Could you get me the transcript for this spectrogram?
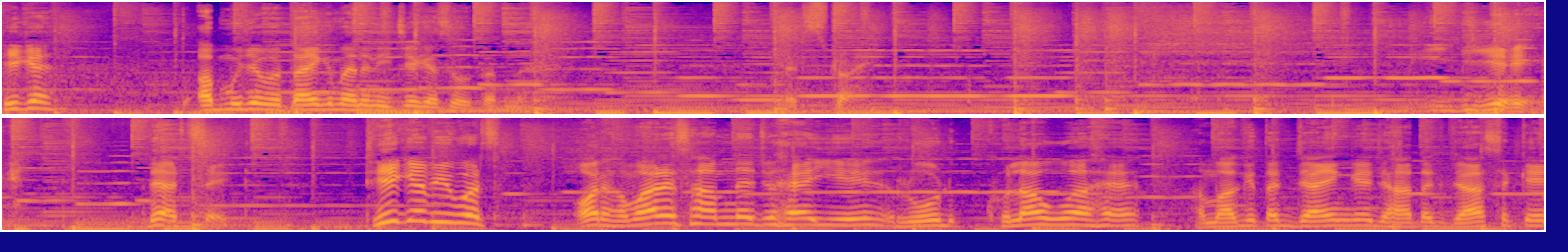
ठीक है? तो अब मुझे बताएँ कि मैंने नीचे कैसे उतरना है। लेट्स ट्राई ये दैट्स इट ठीक है व्यूवर्स और हमारे सामने जो है ये रोड खुला हुआ है। हम आगे तक जाएँगे, जहाँ तक जा सके।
